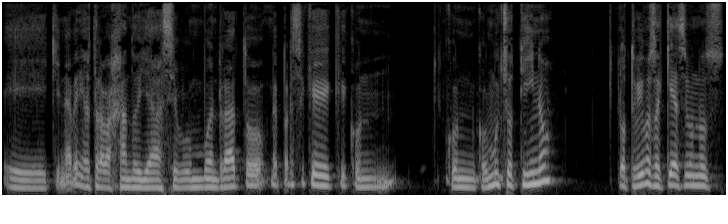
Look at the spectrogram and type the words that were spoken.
eh, quien ha venido trabajando ya hace un buen rato, me parece que, con, con, mucho tino. Lo tuvimos aquí hace unos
